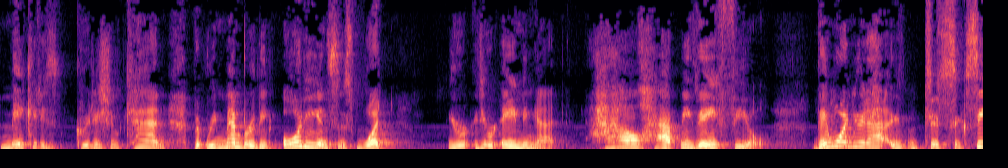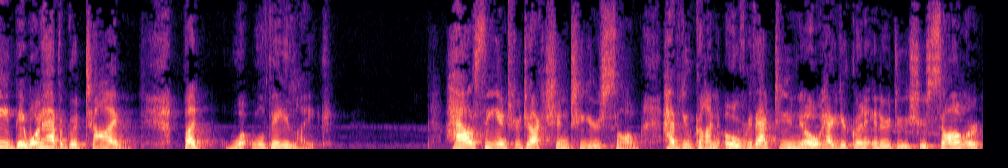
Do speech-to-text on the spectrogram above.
make it as good as you can. But remember, the audience is what you're, you're aiming at, how happy they feel. They want you to, ha- to succeed. They want to have a good time. But what will they like? How's the introduction to your song? Have you gone over that? Do you know how you're going to introduce your song? Or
